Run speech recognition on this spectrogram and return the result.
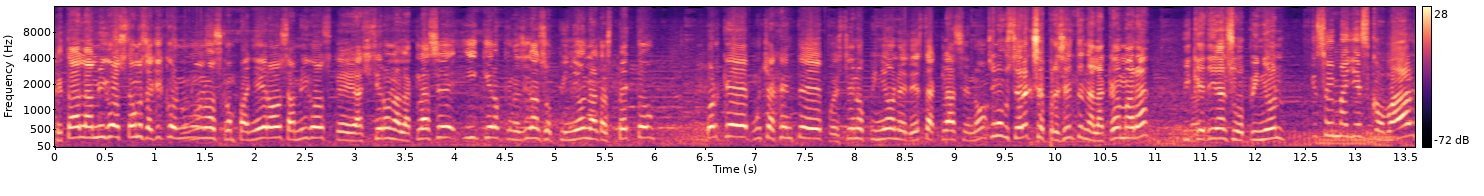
¿Qué tal amigos? Estamos aquí con unos compañeros, amigos que asistieron a la clase y quiero que nos digan su opinión al respecto. Porque mucha gente pues tiene opiniones de esta clase, ¿no? Sí me gustaría que se presenten a la cámara y que digan su opinión. Yo soy Maya Escobar,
